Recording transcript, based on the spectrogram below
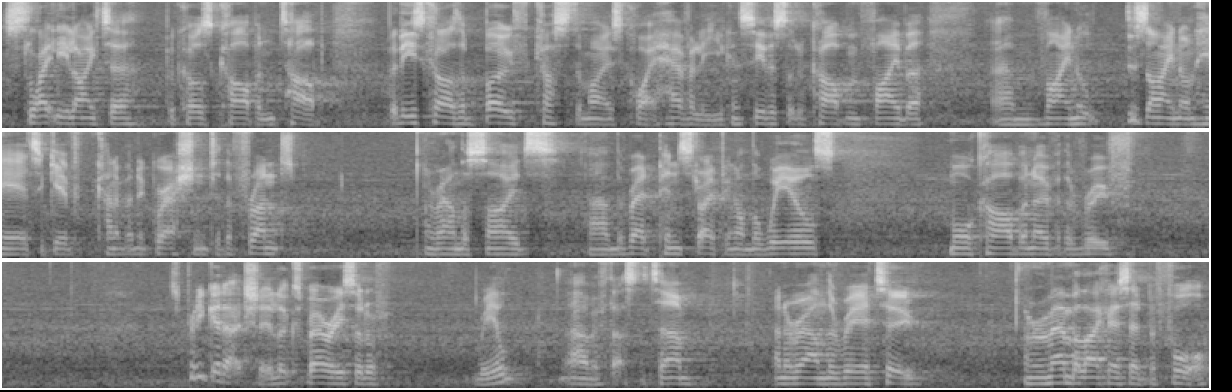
slightly lighter because carbon tub. But these cars are both customized quite heavily. You can see the sort of carbon fiber um, vinyl design on here to give kind of an aggression to the front, around the sides, um, the red pinstriping on the wheels, more carbon over the roof. It's pretty good actually. It looks very sort of real, um, if that's the term, and around the rear too. And remember, like I said before,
